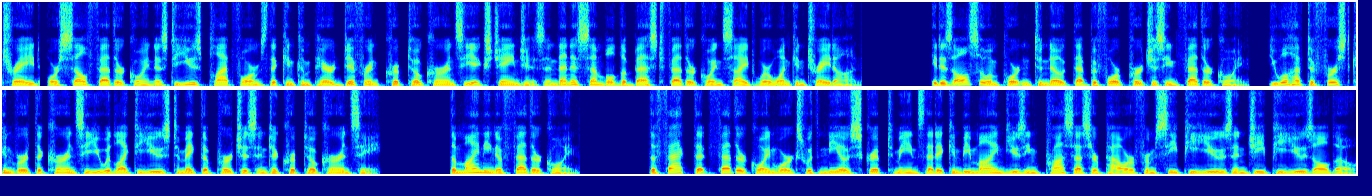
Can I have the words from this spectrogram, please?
trade, or sell Feathercoin is to use platforms that can compare different cryptocurrency exchanges and then assemble the best Feathercoin site where one can trade on. It is also important to note that before purchasing Feathercoin, you will have to first convert the currency you would like to use to make the purchase into cryptocurrency. The mining of Feathercoin. The fact that Feathercoin works with NeoScrypt means that it can be mined using processor power from CPUs and GPUs although,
